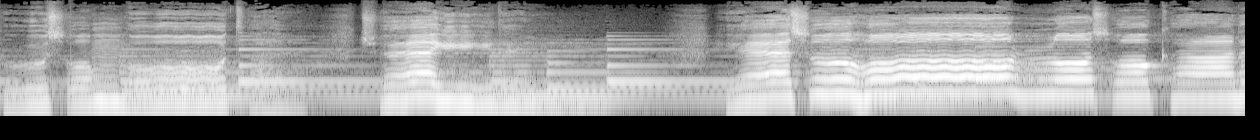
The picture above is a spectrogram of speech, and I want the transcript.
구속 못할 죄인을 예수 홀로 속하네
